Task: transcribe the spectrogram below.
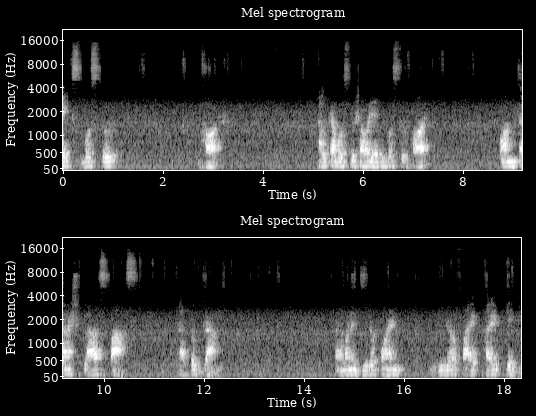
এক্স বস্তুর ভর। হালকা বস্তু সহ এক্স বস্তুর ভর পঞ্চাশ প্লাস পাঁচ এত গ্রাম তার মানে zero point zero five five KG.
